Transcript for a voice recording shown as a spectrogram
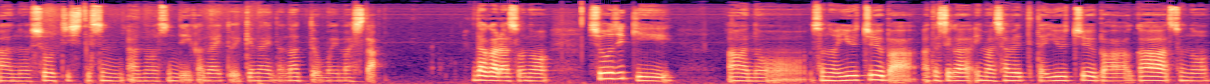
あの承知して住んあの住んでいかないといけないんだなって思いました。だからその正直あのその YouTuber 私が今喋ってた YouTuber がその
